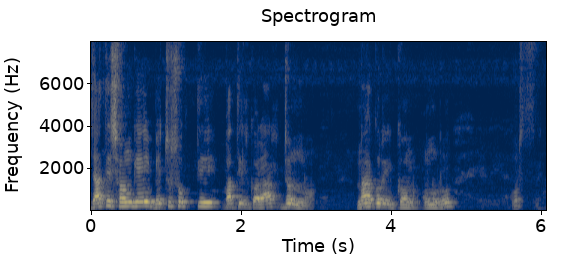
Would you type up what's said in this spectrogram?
জাতিসংঘে বেটু শক্তি বাতিল করার জন্য নাগরিকগণ অনুরোধ করছে।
